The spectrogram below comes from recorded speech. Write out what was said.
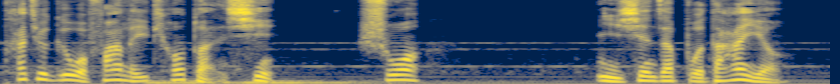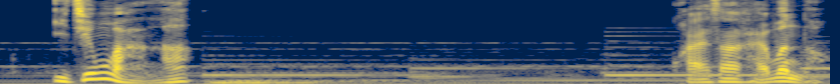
他就给我发了一条短信，说：“你现在不答应，已经晚了。”快三海问道：“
